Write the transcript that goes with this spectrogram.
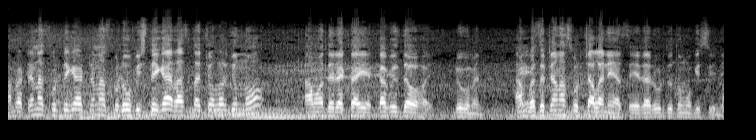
আমরা ট্রান্সপোর্ট থেকে ট্রান্সপোর্ট অফিস থেকে রাস্তায় চলার জন্য আমাদের একটা কাগজ দেওয়া হয় ডকুমেন্ট আমার কাছে ট্রান্সপোর্ট চালানি আছে এটার ঊর্ধ্বতম কিছুই নেই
